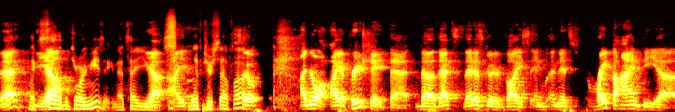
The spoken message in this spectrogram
Yeah, like yeah. celebratory music, and that's how you Yeah, I- lift yourself up. So I know I appreciate that. No, that's that is good advice, and and it's right behind the uh,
